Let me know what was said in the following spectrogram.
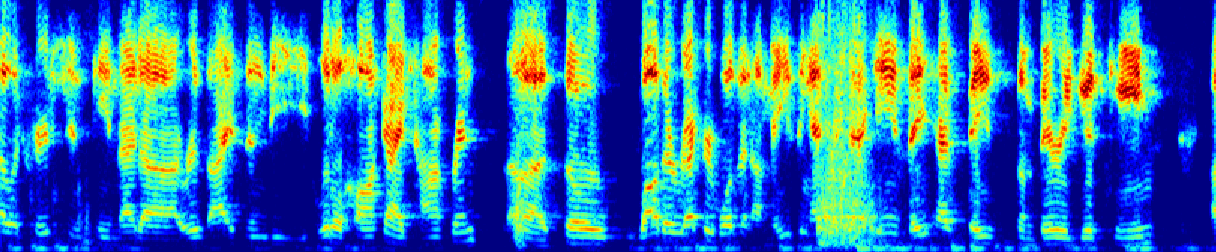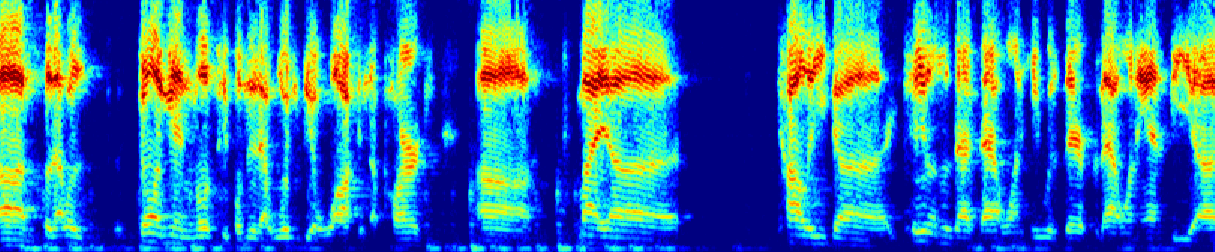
Pella Christian team that uh, resides in the Little Hawkeye Conference. Uh, so while their record wasn't amazing entering that game, they have faced some very good teams. Um, so that was going in. Most people knew that wouldn't be a walk in the park. Uh, my uh, colleague uh, Kalen was at that one. He was there for that one and the uh,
